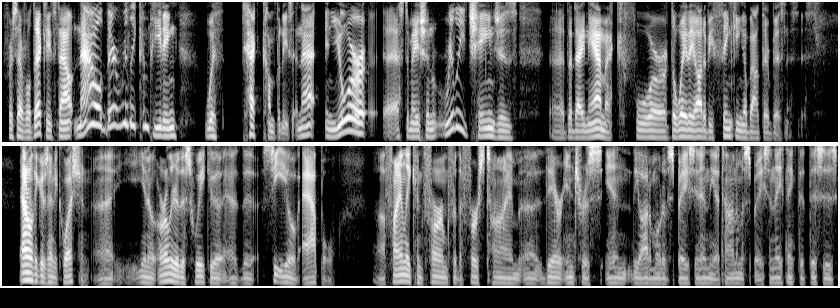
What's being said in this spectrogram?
for several decades now. Now they're really competing with tech companies. And that, in your estimation, really changes uh, the dynamic for the way they ought to be thinking about their businesses. I don't think there's any question. Uh, you know, earlier this week, uh, the CEO of Apple uh, finally confirmed for the first time uh, their interests in the automotive space and in the autonomous space. And they think that this is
